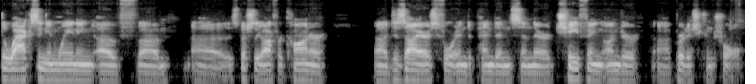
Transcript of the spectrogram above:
the waxing and waning of um, uh, especially Afrikaner uh, desires for independence and their chafing under British control.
